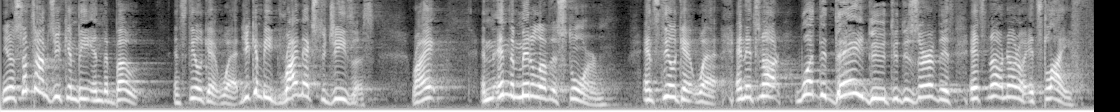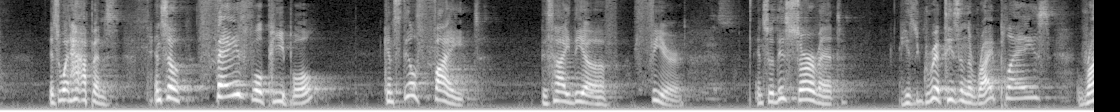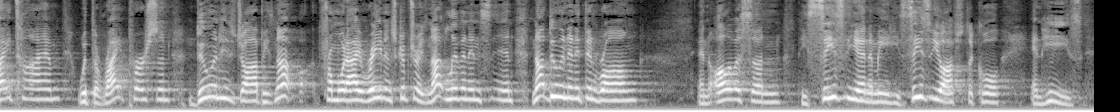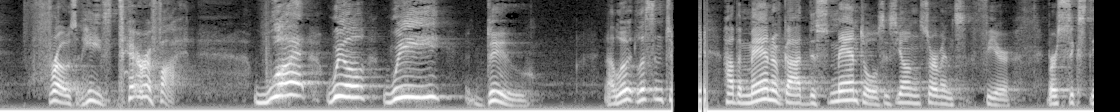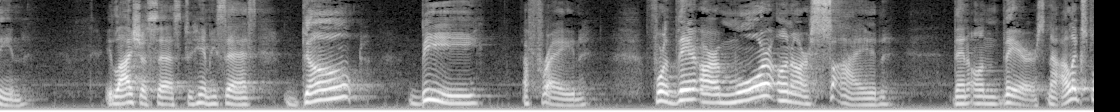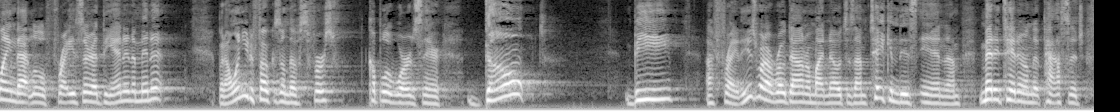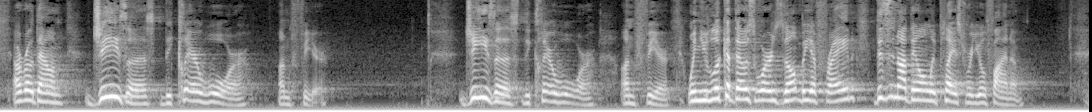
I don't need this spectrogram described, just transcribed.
You know, sometimes you can be in the boat and still get wet. You can be right next to Jesus, right? And in the middle of the storm and still get wet. And it's not, what did they do to deserve this? It's no, no, no, it's life. It's what happens. And so faithful people can still fight this idea of fear. Yes. And so this servant, he's gripped, he's in the right place, right time, with the right person, doing his job. He's not, from what I read in Scripture, he's not living in sin, not doing anything wrong and all of a sudden he sees the enemy, he sees the obstacle, and he's frozen. He's terrified. What will we do? Now, listen to how the man of God dismantles his young servant's fear. Verse 16 Elisha says to him, He says, Don't be afraid, for there are more on our side than on theirs. Now, I'll explain that little phrase there at the end in a minute, but I want you to focus on those first couple of words there. Don't be afraid. Here's what I wrote down on my notes as I'm taking this in and I'm meditating on the passage. I wrote down Jesus declare war on fear. Jesus declare war on fear. When you look at those words, don't be afraid, this is not the only place where you'll find them.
